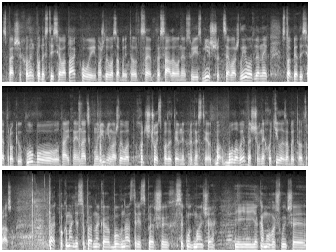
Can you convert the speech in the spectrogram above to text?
з перших хвилин понестися в атаку і можливо забити. От це писали вони в своїх змі, що це важливо для них. 150 років клубу, навіть на юнацькому рівні, важливо хоч щось позитивне принести. От було видно, що вони хотіли забити одразу. Так, по команді суперника був настрій з перших секунд матча і якомога швидше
